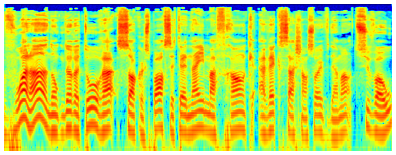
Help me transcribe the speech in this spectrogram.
Voilà, donc de retour à Soccer Sport, c'était Naïma Franck avec sa chanson évidemment Tu vas où?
